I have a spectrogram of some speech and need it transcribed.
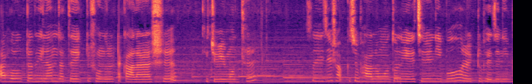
আর হলুদটা দিলাম যাতে একটু সুন্দর একটা কালার আসে। খিচুড়ির মধ্যে। তো এই যে সব কিছু ভালো মতো নেড়ে চেড়ে নিব আর একটু ভেজে নিব।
